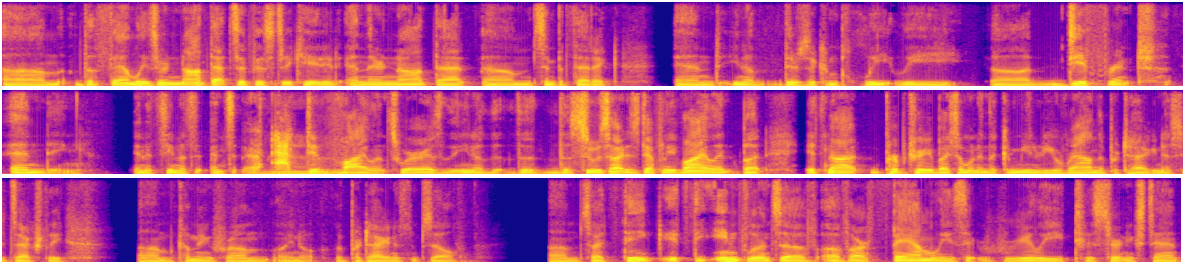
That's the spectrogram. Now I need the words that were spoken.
um, the families are not that sophisticated and they're not that um, sympathetic, and you know there's a completely uh, different ending. And it's you know it's, active violence, whereas the, you know the, the the suicide is definitely violent, but it's not perpetrated by someone in the community around the protagonist. It's actually um, coming from you know the protagonist himself. Um, so I think it's the influence of of our families that really, to a certain extent,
